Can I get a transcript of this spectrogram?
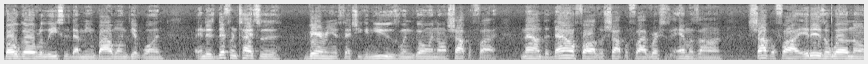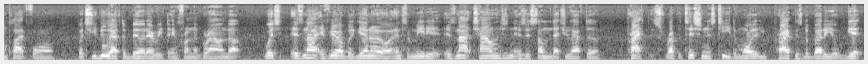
BOGO releases. That means buy one get one. And there's different types of variants that you can use when going on Shopify. Now the downfall of Shopify versus Amazon. Shopify, it is a well-known platform, but you do have to build everything from the ground up which is not if you're a beginner or intermediate it's not challenging it's just something that you have to practice. Repetition is key. The more you practice, the better you'll get.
